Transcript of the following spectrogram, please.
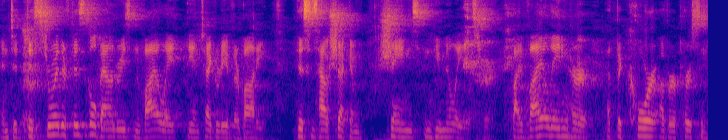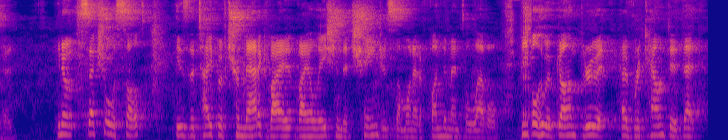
and to destroy their physical boundaries and violate the integrity of their body. This is how Shechem shames and humiliates her, by violating her at the core of her personhood. You know, sexual assault is the type of traumatic vi- violation that changes someone at a fundamental level. People who have gone through it have recounted that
